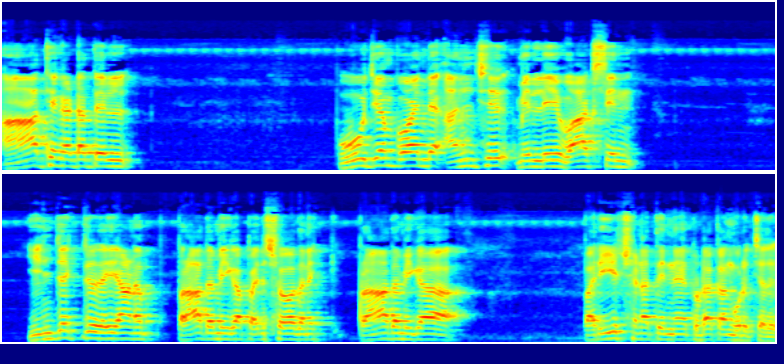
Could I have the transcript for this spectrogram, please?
ആദ്യഘട്ടത്തിൽ പൂജ്യം പോയിന്റ് അഞ്ച് മില്ലി വാക്സിൻ ഇഞ്ചക്ട് ചെയ്യാണ് പ്രാഥമിക പരിശോധന പ്രാഥമിക പരീക്ഷണത്തിന് തുടക്കം കുറിച്ചത്.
